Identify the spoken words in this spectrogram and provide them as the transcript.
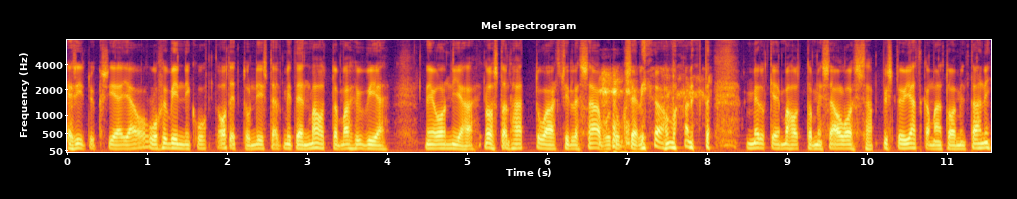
esityksiä ja ollut hyvin niin kuin, otettu niistä, että miten mahdottoman hyviä ne on ja nostan hattua sille saavutukselle vaan, että melkein mahdottomissa oloissa pystyy jatkamaan toimintaa, niin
